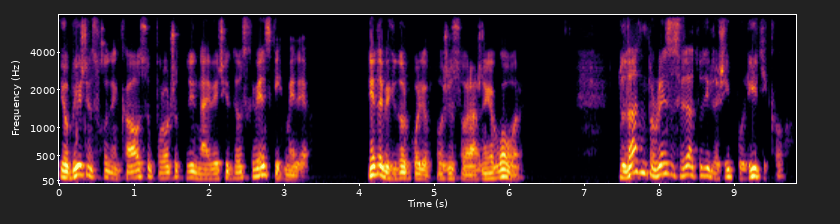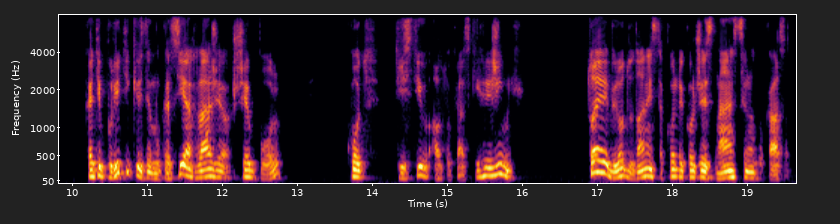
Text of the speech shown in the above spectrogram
je o bližnjem vzhodnem kaosu poročal tudi največji del slovenskih medijev. Ne da bi kdorkoli obtožil sovražnega govora. Dodaten problem so seveda tudi laži politikov. Kajti politiki v demokracijah lažejo še bolj kot tisti v avtokratskih režimih. To je bilo do danes tako rekoč že znanstveno dokazano.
